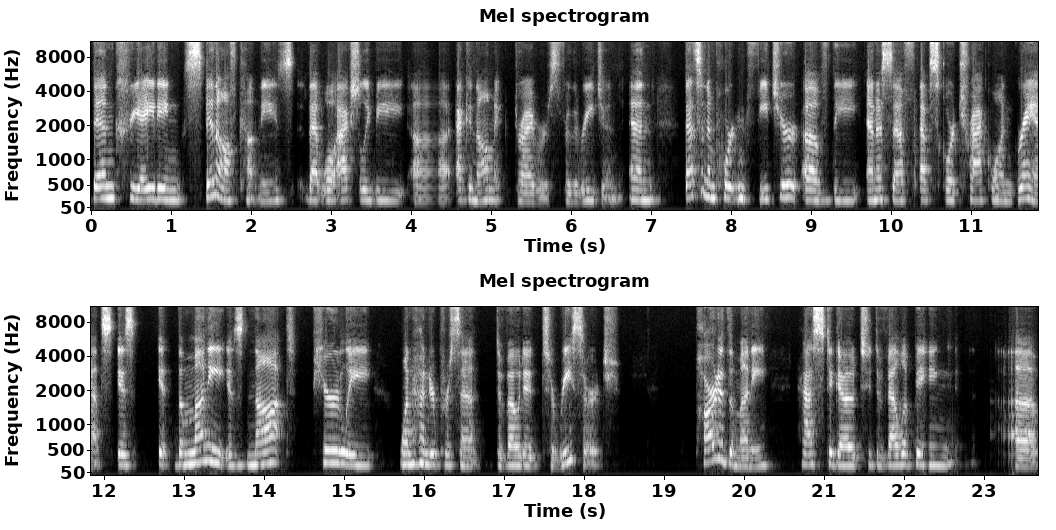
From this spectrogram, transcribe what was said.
then creating spin off companies that will actually be uh, economic drivers for the region. And that's an important feature of the NSF EPSCoR Track One grants is it the money is not purely 100% devoted to research. Part of the money has to go to developing uh,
